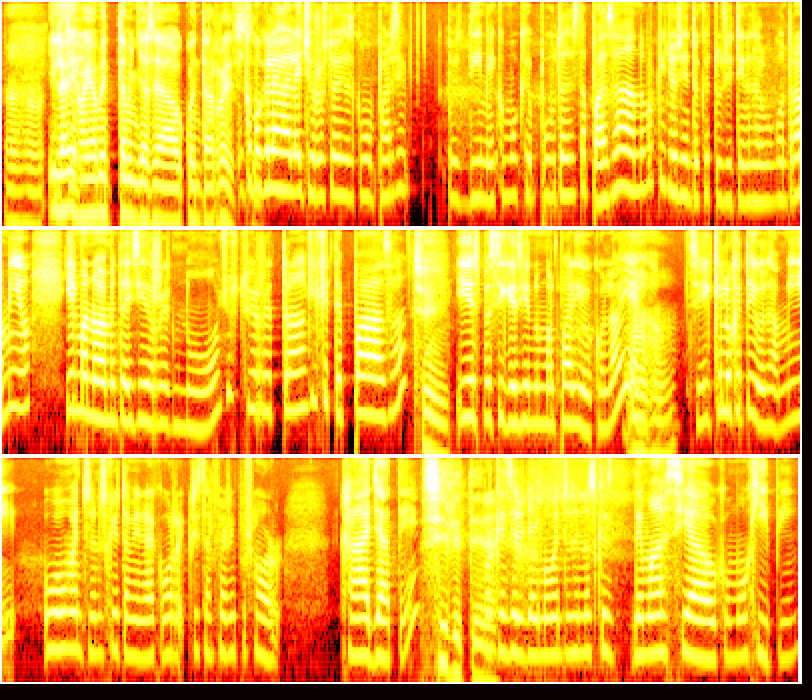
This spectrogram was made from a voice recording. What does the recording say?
ajá. Y la vieja obviamente también ya se ha dado cuenta resto. Y como que le ha hecho resto de veces como, parce, pues dime como qué putas está pasando, porque yo siento que tú sí tienes algo contra mío. Y el man obviamente es re, no, yo estoy re tranqui, ¿qué te pasa? Sí, Y después sigue siendo un mal parido con la vieja. Ajá. Sí, que es lo que te digo, o sea, a mí hubo momentos en los que yo también era como, re, Crystal Ferry, por favor, cállate. sí, literal. Porque en serio ya hay momentos en los que es demasiado como hippie,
